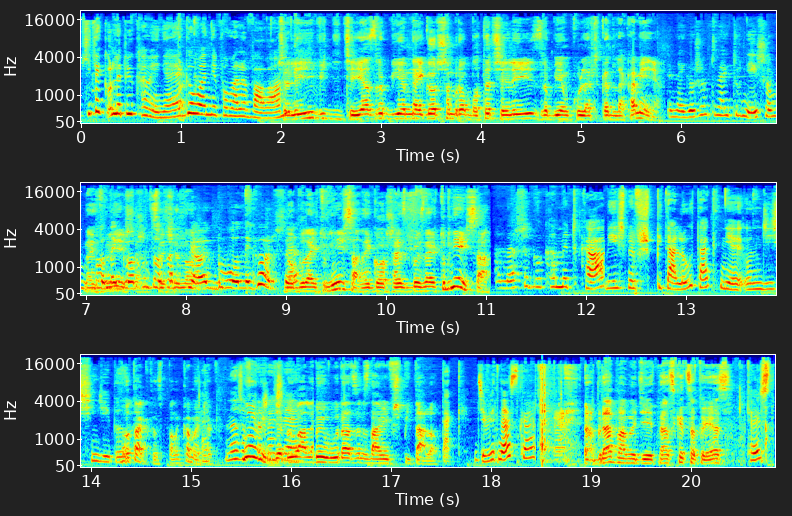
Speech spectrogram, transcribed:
Kitek ulepił kamienia, ja go ładnie pomalowałam. Czyli widzicie, ja zrobiłem najgorszą robotę, czyli zrobiłem kuleczkę dla kamienia. Najgorszą czy najtrudniejszą? Najtrudniejszą, bo najgorszą to sensie, no- zabrzmiało, jakby było najgorsze. No bo najtrudniejsza, najgorsza jest, bo jest najtrudniejsza. A naszego kamyczka mieliśmy w szpitalu, tak? Nie, on gdzieś indziej był. No tak, to jest pan kamyczek. Tak. No to w nie wiem każdym gdzie razie- był, ale był razem z nami w szpitalu. Tak, dziewiętnastka. Dobra, mamy dziewiętnastkę, co to jest? To jest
